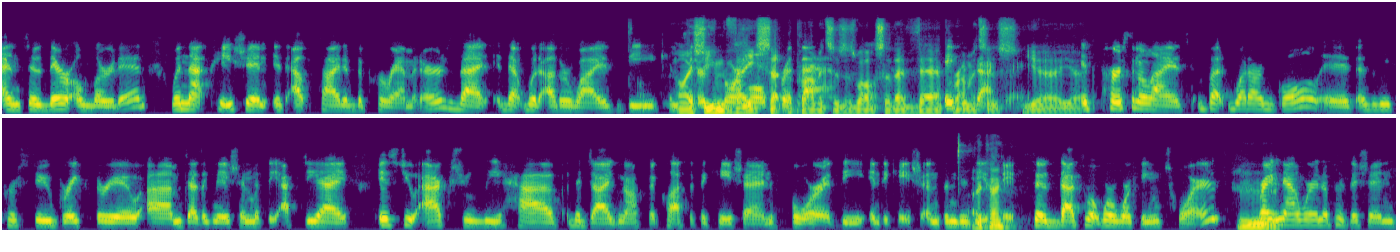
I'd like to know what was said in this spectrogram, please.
And so they're alerted when that patient is outside of the parameters that that would otherwise be I assume they set the parameters as well. So they're their parameters. Exactly. Yeah, yeah. It's personalized. But what our goal is as we pursue breakthrough um, designation with the FDA is to actually have the diagnostic classification for the indications and disease okay. states. So that's what we're working towards. Mm. Right now, we're in a position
